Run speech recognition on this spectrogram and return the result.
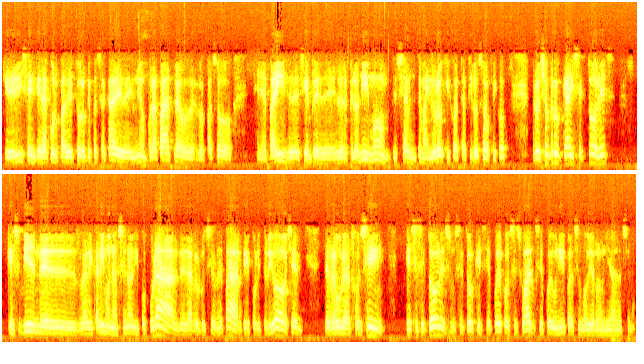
que dicen que la culpa de todo lo que pasa acá es de Unión por la Patria o de lo que pasó en el país desde siempre del peronismo, sea un tema ideológico hasta filosófico, pero yo creo que hay sectores que vienen del radicalismo nacional y popular, de la revolución de Parque, de Hipólito Yrigoyen, de Raúl Alfonsín. Ese sector es un sector que se puede consensuar, se puede unir para hacer un gobierno de unidad nacional.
